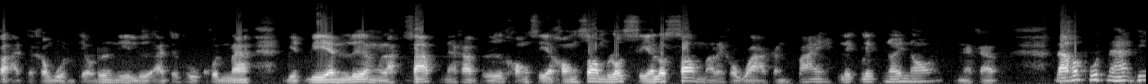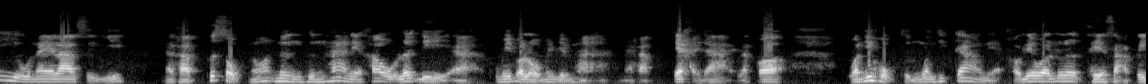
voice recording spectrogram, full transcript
ก็อาจจะกังวลเกี่ยวเรื่องนี้ หรืออาจจะถูกคนมาเบียดเบียนเรื่องหลักทรัพย์นะครับ หรือของเสียของซ่อมรถเสียรถซ่อมอะไรก็ว่ากันไป เล็กๆ น้อยๆนะครับ ดาวพระพุธนะฮะที่อยู่ในราศีนะครับพฤษภเนาะหนึ่งถึงห้าเนี่ยเข้าเลิกดีอ่าภูมิปโลไม่มีปัญหานะครับ แก้ไขได้แล้วก็วันที่ 6 ถึงวันที่ 9 เนี่ย เขาเรียกว่าเลิกเทสาตี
